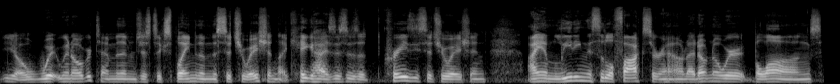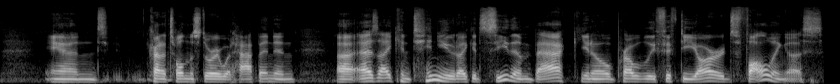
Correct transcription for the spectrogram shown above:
you know went over to them and just explained to them the situation like hey guys this is a crazy situation. I am leading this little fox around. I don't know where it belongs and kind of told them the story what happened. And as i continued i could see them back you know probably 50 yards following us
